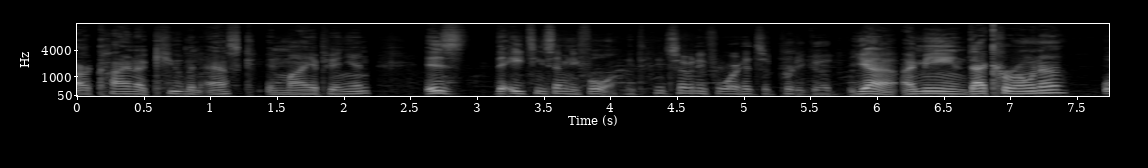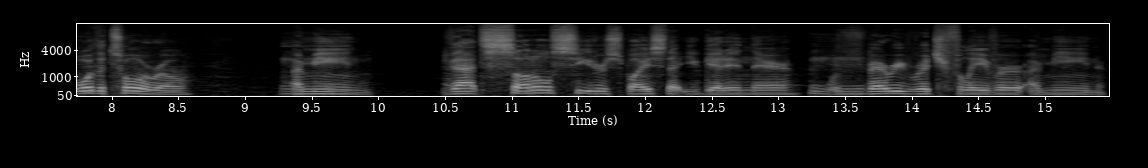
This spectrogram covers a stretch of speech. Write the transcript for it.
are kind of cuban-esque in my opinion is the 1874 1874 hits it pretty good. yeah i mean that corona or the toro i mm-hmm. mean that subtle cedar spice that you get in there with mm-hmm. very rich flavor i mean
